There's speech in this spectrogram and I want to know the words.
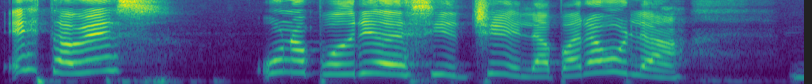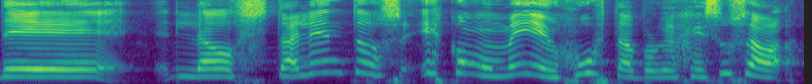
Esta vez uno podría decir, che, la parábola de los talentos es como media injusta porque Jesús a,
